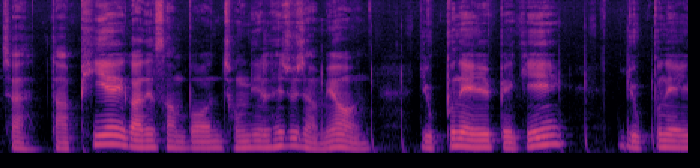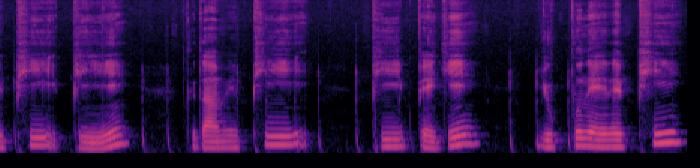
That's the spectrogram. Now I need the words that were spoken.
자, 다 PA에 관해서 한번 정리를 해주자면 6분의 1 빼기 6분의 1 PB 그 다음에 PB 빼기 6분의 1의 P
